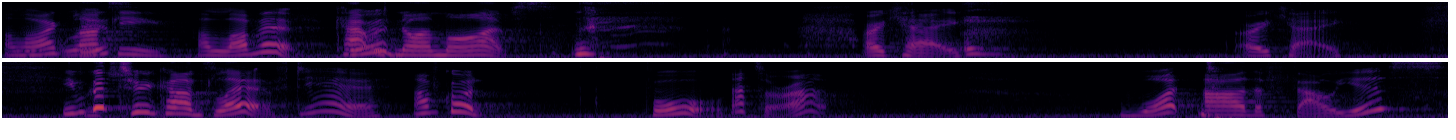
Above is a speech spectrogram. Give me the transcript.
i like Lucky. this i love it Cat with nine lives. okay. Okay. You've got two cards left Yeah, i've got four that's all right. What are the failures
